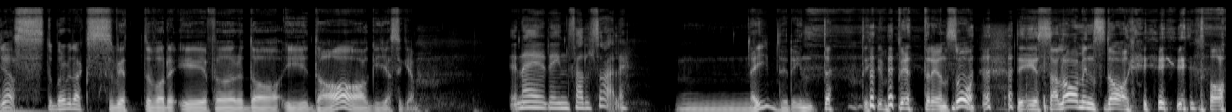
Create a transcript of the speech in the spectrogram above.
Yes, då börjar det bli dags. Vet du vad det är för dag idag, Jessica? Nej, är det födelsedag eller? Mm, nej, det är det inte. Det är bättre än så. Det är salamins dag idag.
